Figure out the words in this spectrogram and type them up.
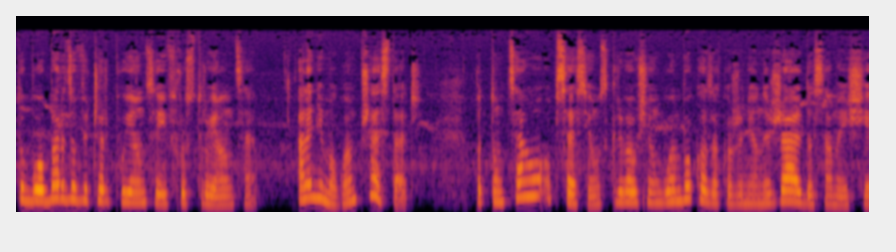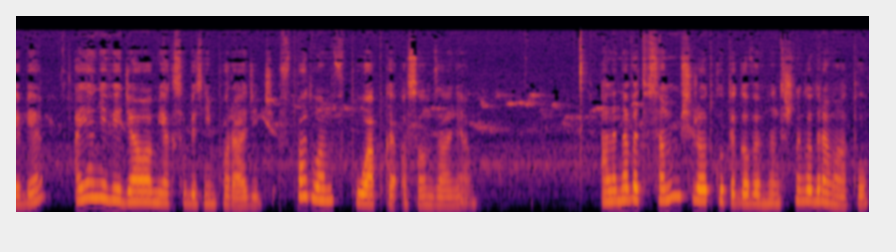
To było bardzo wyczerpujące i frustrujące ale nie mogłam przestać. Pod tą całą obsesją skrywał się głęboko zakorzeniony żal do samej siebie, a ja nie wiedziałam, jak sobie z nim poradzić. Wpadłam w pułapkę osądzania. Ale nawet w samym środku tego wewnętrznego dramatu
